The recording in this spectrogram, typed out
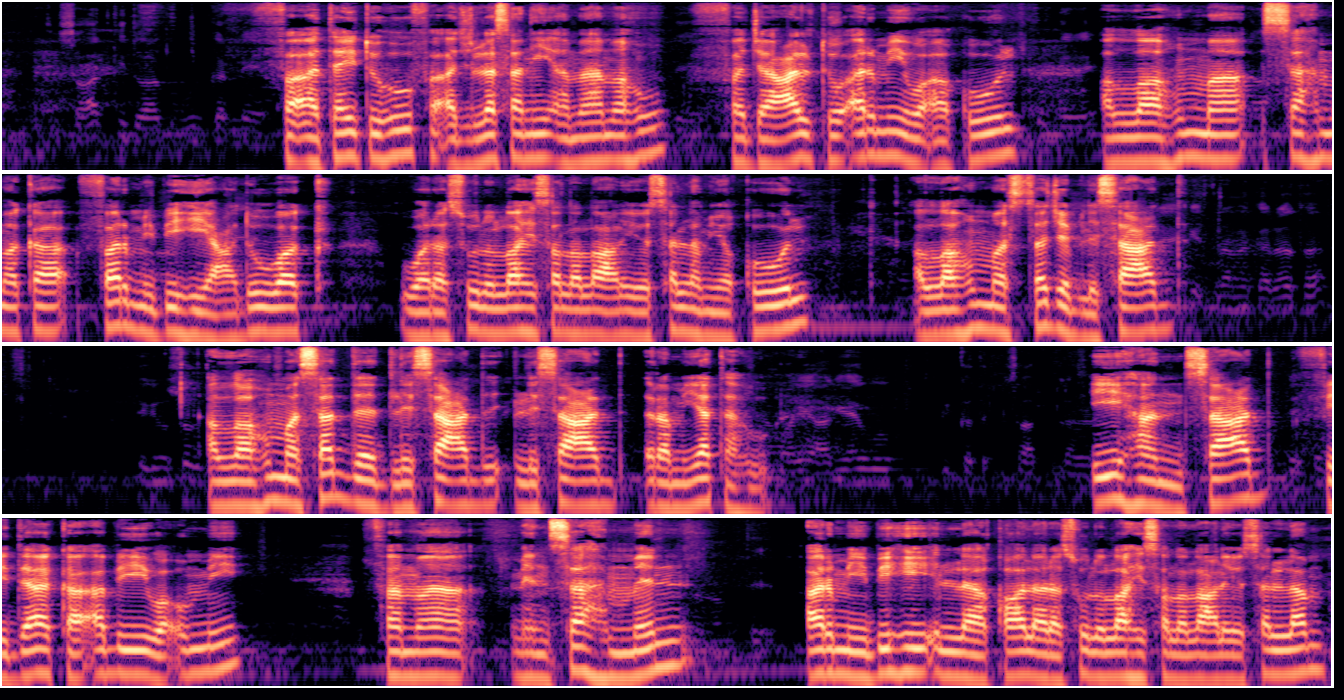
فأتيته فأجلسني أمامه فجعلت أرمي وأقول اللهم سهمك فرم به عدوك. ورسول الله صلى الله عليه وسلم يقول اللهم استجب لسعد. اللهم سدد لسعد لسعد رميته. إيها سعد فداك أبي وأمي. فما من سهم أرمي به إلا قال رسول الله صلى الله عليه وسلم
